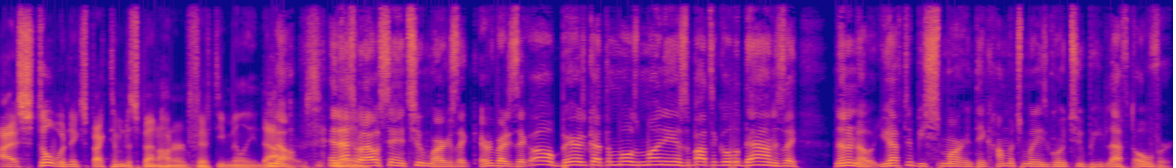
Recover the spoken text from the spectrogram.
I still wouldn't expect him to spend $150 million. No, and that's what I was saying too, Mark. It's like everybody's like, "Oh, Bears got the most money; it's about to go down." It's like, no, no, no. You have to be smart and think how much money is going to be left over.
